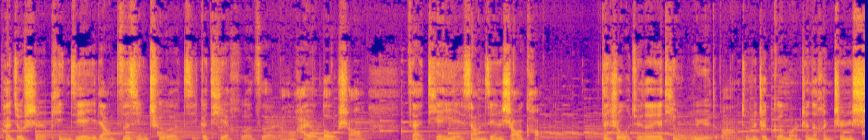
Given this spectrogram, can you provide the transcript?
他就是凭借一辆自行车、几个铁盒子，然后还有漏勺，在田野乡间烧烤。但是我觉得也挺无语的吧，就是这哥们儿真的很真实。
